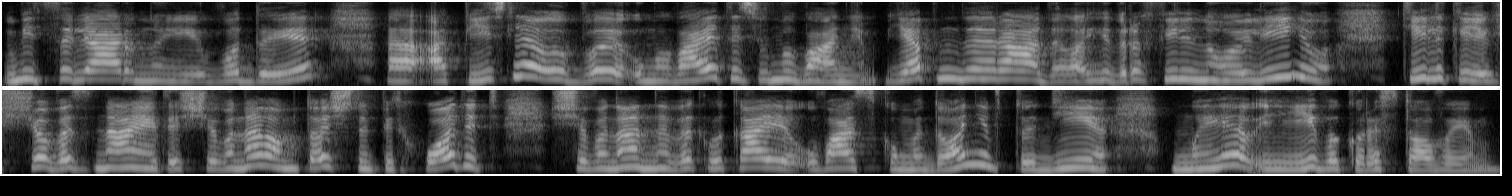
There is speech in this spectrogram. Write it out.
міцелярної води, е, а після ви умиваєтесь вмиванням. Я б не радила гідрофільну олію, тільки якщо ви знаєте, що вона вам точно підходить, що вона не викликає у вас комедонів, тоді ми її використовуємо.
